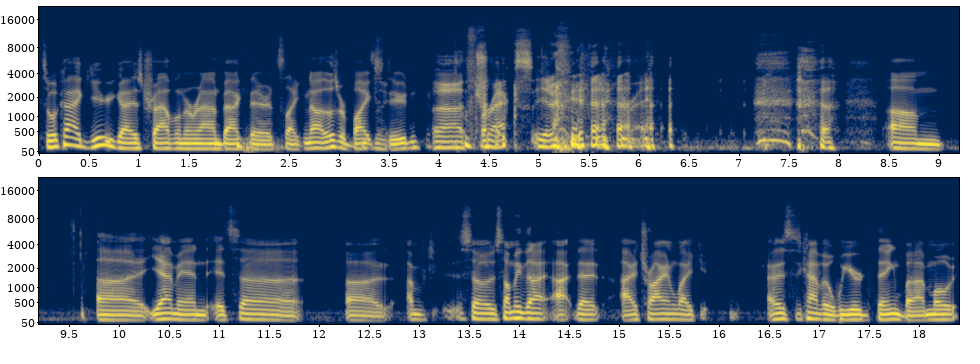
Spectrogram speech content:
so what kind of gear you guys traveling around back there? It's like, no, those are bikes, like- dude. Uh, Treks, you know. right. Uh, yeah, man, it's uh, uh, I'm so something that I, I that I try and like. This is kind of a weird thing, but I'm it,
